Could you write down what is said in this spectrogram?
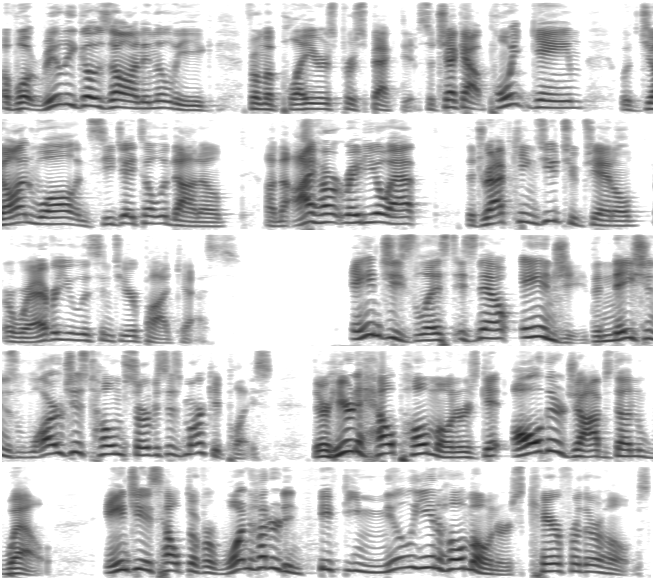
of what really goes on in the league from a player's perspective. So check out Point Game with John Wall and CJ Toledano on the iHeartRadio app, the DraftKings YouTube channel, or wherever you listen to your podcasts. Angie's List is now Angie, the nation's largest home services marketplace. They're here to help homeowners get all their jobs done well. Angie has helped over 150 million homeowners care for their homes.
